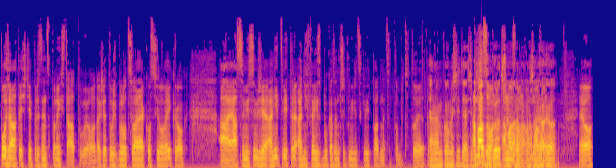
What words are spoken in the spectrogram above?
pořád ještě prezident Spojených států, jo? takže to už bylo celé jako silový krok. A já si myslím, že ani Twitter, ani Facebook a ten třetí mi vždycky vypadne. Co to, co to je? Já nevím, koho myslíte. Jestli Amazon, Google třeba, Amazon, Amazon, Amazon. Jo, jo. Jo,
